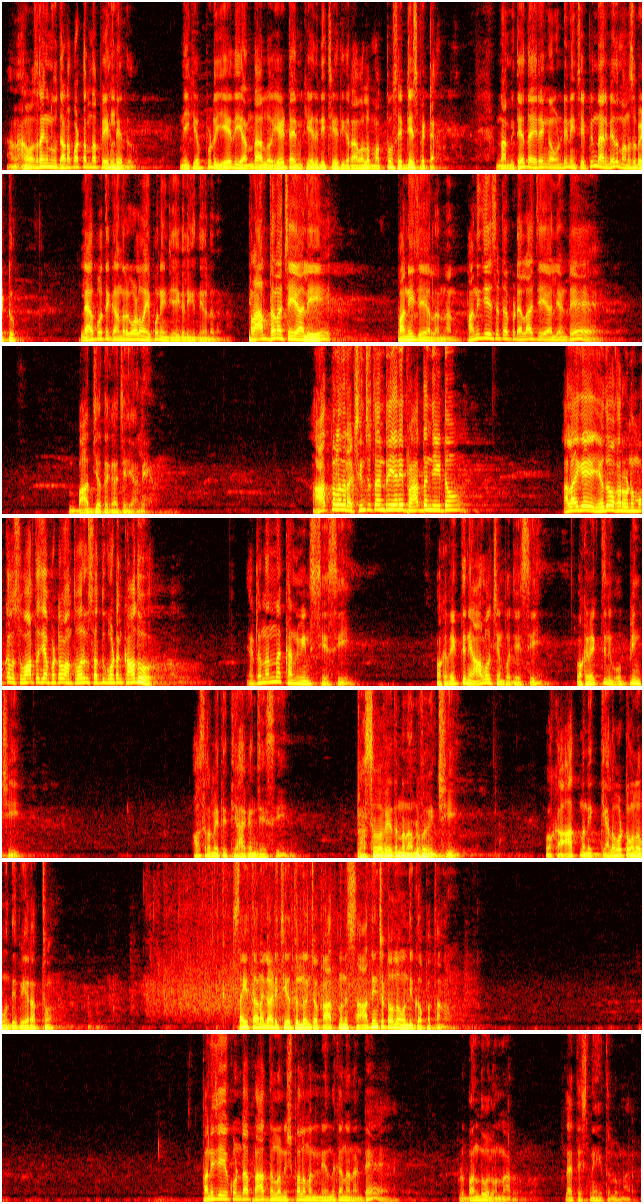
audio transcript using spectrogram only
అనవసరంగా నువ్వు దడపట్టం తప్ప ఏం లేదు. నీకెప్పుడు ఏది అందాలో ఏ టైంకి ఏది నీ చేతికి రావాలో మొత్తం సెట్ చేసి పెట్టా. నమ్మితే ధైర్యంగా ఉండి నేను చెప్పిన దాని మీద మనసు పెట్టు. లేకపోతే గందరగోళం అయిపో నేను చేయగలిగింది లేదని ప్రార్థన చేయాలి పని చేయాలన్నాను. పని చేసేటప్పుడు ఎలా చేయాలి అంటే బాధ్యతగా చేయాలి. ఆత్మలను రక్షించు తండ్రి అని ప్రార్థన చేయటం అలాగే ఏదో ఒక రెండు ముక్కలు సువార్త చెప్పటం అంతవరకు సర్దుకోవటం కాదు. ఎటనన్నా కన్విన్స్ చేసి ఒక వ్యక్తిని ఆలోచింపజేసి ఒక వ్యక్తిని ఒప్పించి అవసరమైతే త్యాగం చేసి ప్రసవ వేదనను అనుభవించి ఒక ఆత్మని గెలవటంలో ఉంది వీరత్వం. సైతానగాడి చేతుల్లోంచి ఒక ఆత్మని సాధించటంలో ఉంది గొప్పతనం. పని చేయకుండా ప్రార్థనలో నిష్ఫలమని నేను ఎందుకన్నానంటే ఇప్పుడు బంధువులు ఉన్నారు లేకపోతే స్నేహితులు ఉన్నారు.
